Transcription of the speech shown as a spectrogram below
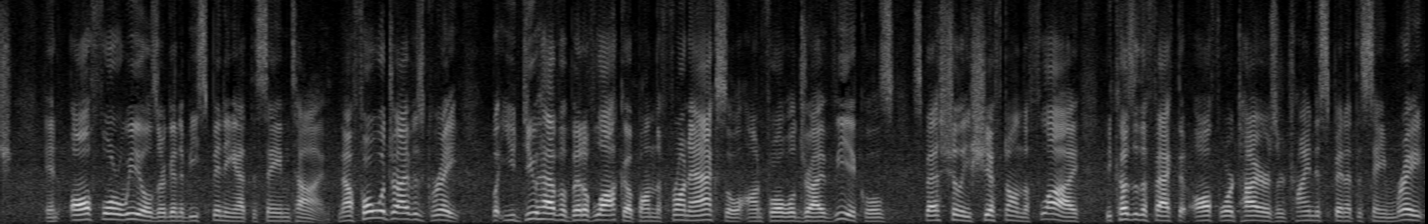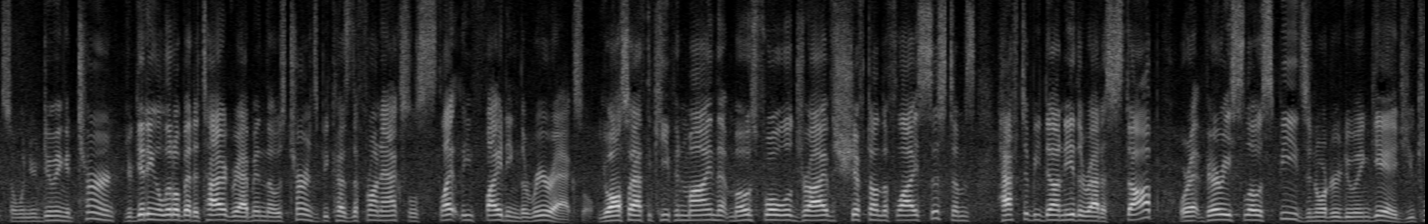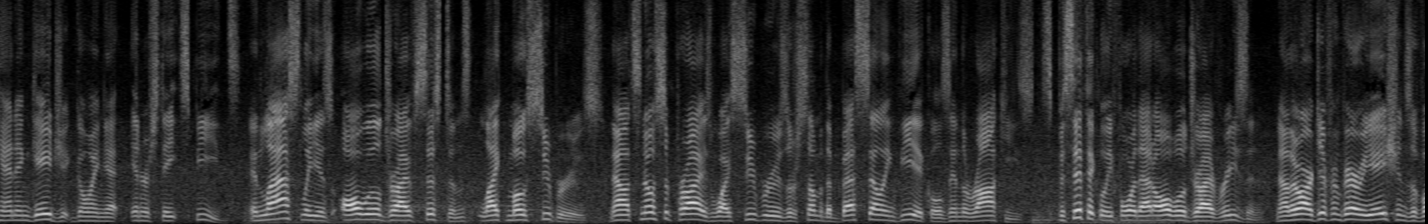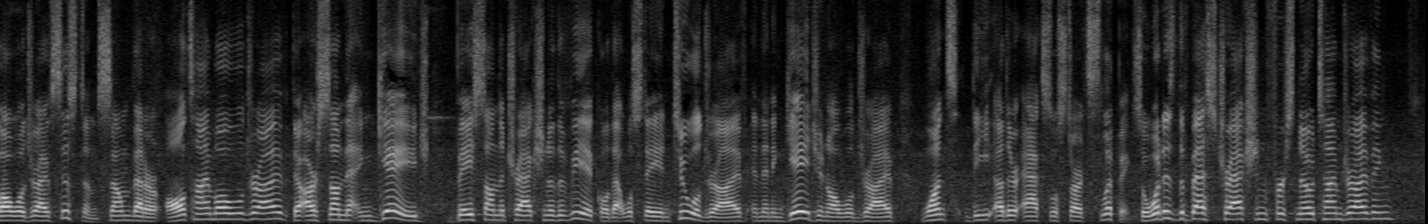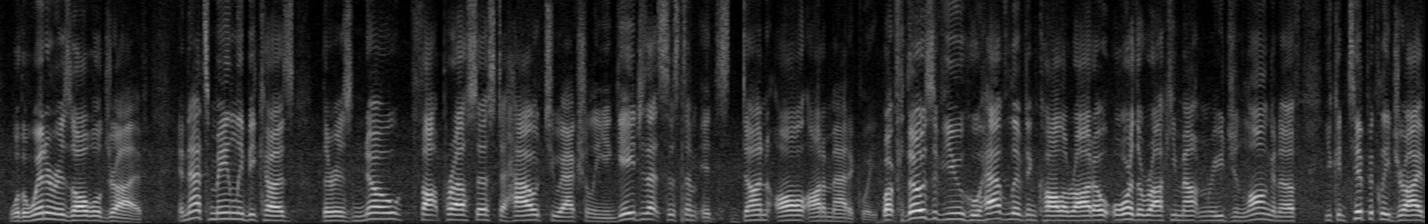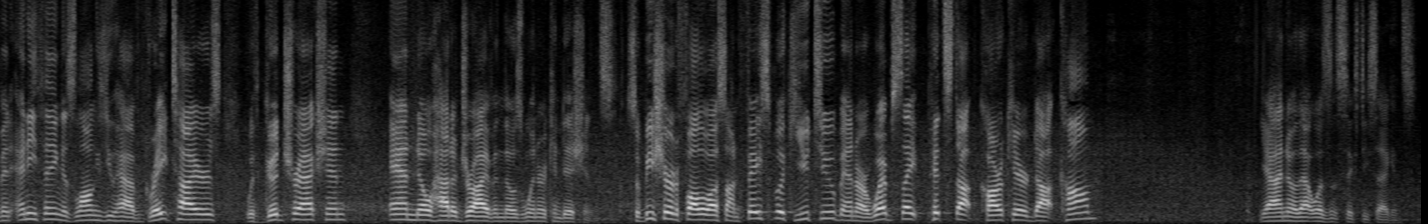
and all four wheels are gonna be spinning at the same time. Now four-wheel drive is great, but you do have a bit of lockup on the front axle on four-wheel drive vehicles, especially shift on the fly, because of the fact that all four tires are trying to spin at the same rate. So when you're doing a turn, you're getting a little bit of tire grab in those turns because the front axle is slightly fighting the rear axle. You also have to keep in mind that most four-wheel drive shift on the fly systems have to be done either at a stop or at very slow speeds in order to engage. You can't engage it going at interstate speeds. And lastly is all-wheel drive systems like most Subarus. Now it's no surprise why Subarus are some of the best-selling vehicles in the Rockies, specifically for that all-wheel drive reason. Now there are different variations of all-wheel drive systems, some that are all-time all-wheel drive, there are some that engage based on the traction of the vehicle that will stay in two-wheel drive and then engage in all-wheel drive once the other axle starts slipping. So what is the best traction for snow time driving? Well, the winner is all-wheel drive. And that's mainly because there is no thought process to how to actually engage that system. It's done all automatically. But for those of you who have lived in Colorado or the Rocky Mountain region long enough, you can typically drive in anything as long as you have great tires with good traction and know how to drive in those winter conditions. So be sure to follow us on Facebook, YouTube, and our website, pitstopcarcare.com. Yeah, I know that wasn't 60 seconds.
